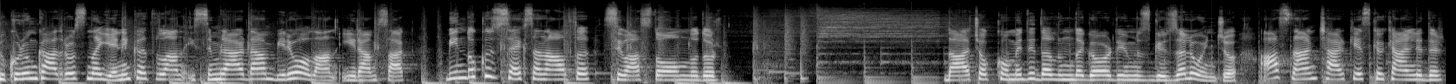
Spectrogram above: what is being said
Çukur'un kadrosuna yeni katılan isimlerden biri olan İrem Sak, 1986 Sivas doğumludur. Daha çok komedi dalında gördüğümüz güzel oyuncu aslen Çerkes kökenlidir.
